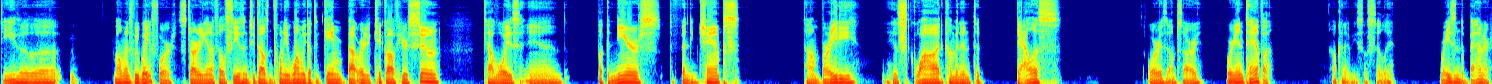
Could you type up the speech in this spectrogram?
these are the moments we wait for. Start of the NFL season 2021. We got the game about ready to kick off here soon. Cowboys and Buccaneers, defending champs. Tom Brady, his squad coming into Dallas. Or is I'm sorry, we're in Tampa. How can I be so silly? Raising the banner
